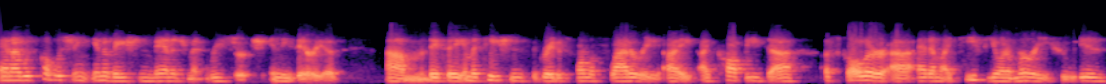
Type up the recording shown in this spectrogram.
and I was publishing innovation management research in these areas. Um, they say imitation is the greatest form of flattery. I, I copied uh, a scholar uh, at MIT, Fiona Murray, who is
